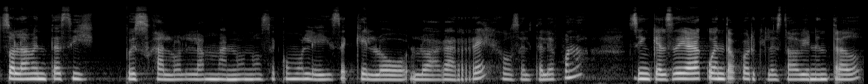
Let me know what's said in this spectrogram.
solamente así, pues jaló la mano, no sé cómo le hice, que lo, lo agarré, o sea, el teléfono, sin que él se diera cuenta porque él estaba bien entrado,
